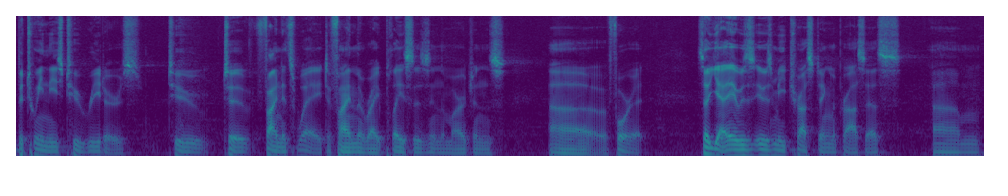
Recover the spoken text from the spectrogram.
between these two readers to to find its way, to find the right places in the margins uh, for it. So yeah, it was it was me trusting the process, um,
